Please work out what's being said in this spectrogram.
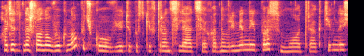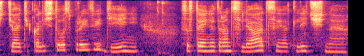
Хотя тут нашла новую кнопочку в ютубовских трансляциях. Одновременные просмотры, активность в чате, количество воспроизведений, состояние трансляции. Отличное.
